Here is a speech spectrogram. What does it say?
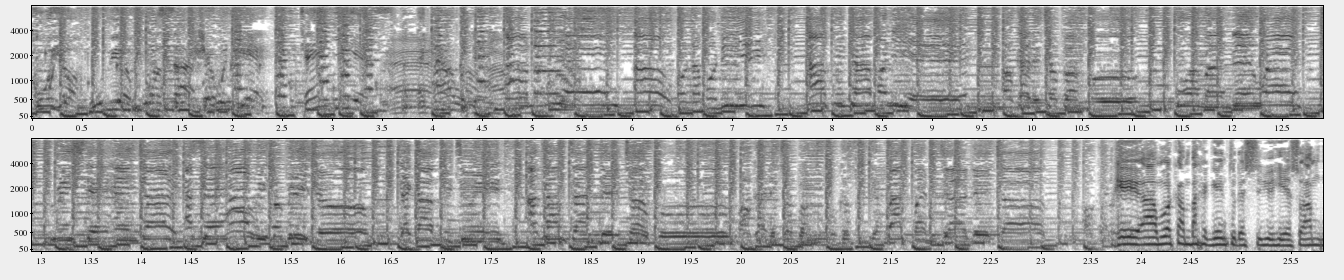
could you? We have one side? Here we get 10 years. Okay, um, welcome back again to the studio here. So I'm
